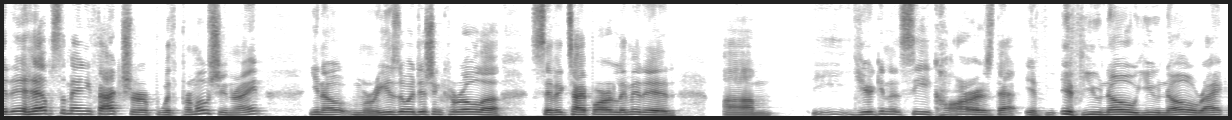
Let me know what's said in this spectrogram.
it, it helps the manufacturer with promotion, right? You know, Morizo Edition Corolla, Civic Type R Limited, um, you're gonna see cars that if if you know you know right?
